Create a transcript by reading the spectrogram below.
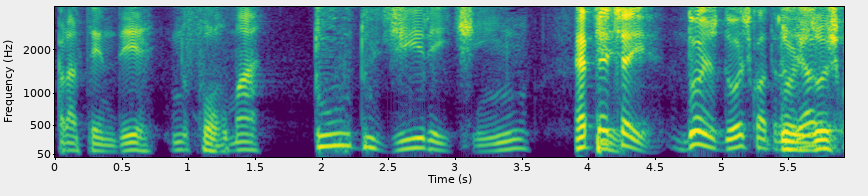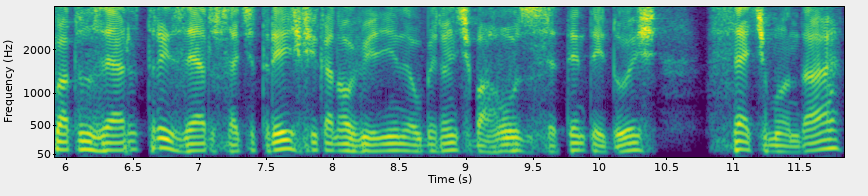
para atender, informar tudo direitinho. Repete aí, 2240. 2240-3073, fica na Avenida Almirante Barroso, 72, sétimo andar.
